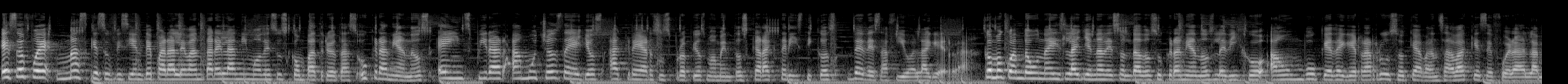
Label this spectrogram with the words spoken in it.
Eso fue más que suficiente para levantar el ánimo de sus compatriotas ucranianos e inspirar a muchos de ellos a crear sus propios momentos característicos de desafío a la guerra. Como cuando una isla llena de soldados ucranianos le dijo a un buque de guerra ruso que avanzaba que se fuera a la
